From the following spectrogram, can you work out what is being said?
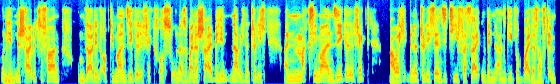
und Mhm. hinten eine Scheibe zu fahren, um da den optimalen Segeleffekt rauszuholen. Also bei einer Scheibe hinten habe ich natürlich einen maximalen Segeleffekt, aber Mhm. ich bin natürlich sensitiv, was Seitenwinde angeht, wobei das Mhm. auf dem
